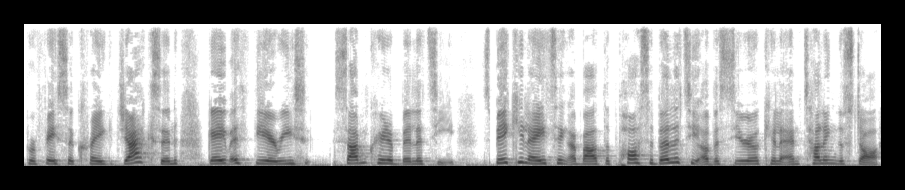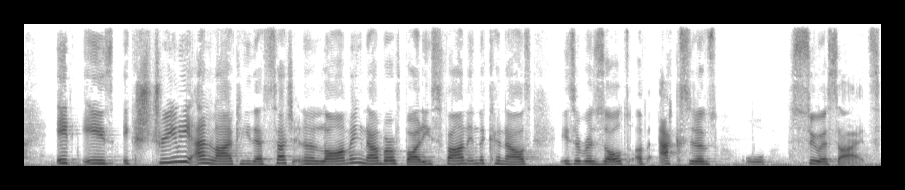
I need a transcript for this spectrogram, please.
Professor Craig Jackson, gave a theory some credibility, speculating about the possibility of a serial killer and telling the Star it is extremely unlikely that such an alarming number of bodies found in the canals is a result of accidents or suicides.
